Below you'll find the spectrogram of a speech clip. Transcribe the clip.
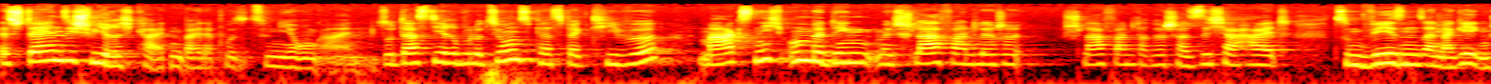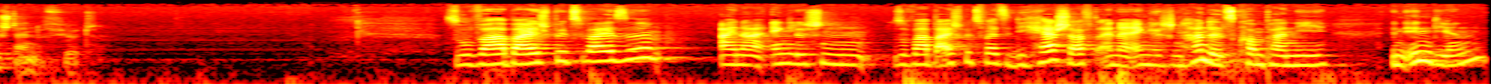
Es stellen sich Schwierigkeiten bei der Positionierung ein, sodass die Revolutionsperspektive Marx nicht unbedingt mit schlafwandlerischer, Sicherheit zum Wesen seiner Gegenstände führt. So war beispielsweise einer englischen, so war beispielsweise die Herrschaft einer englischen Handelskompanie in Indien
